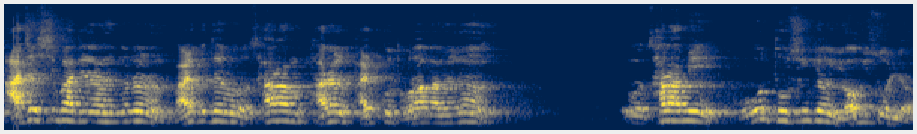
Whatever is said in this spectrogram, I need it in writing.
아저씨 발이라는 거는 말 그대로 사람 발을 밟고 돌아가면은 어, 사람이 온통 신경이 여기 쏠려.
